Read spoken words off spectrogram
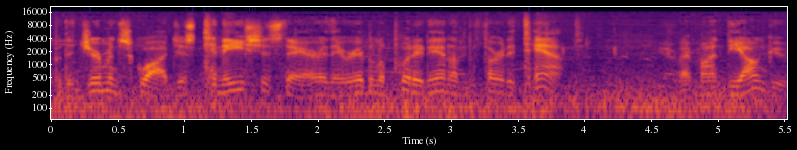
But the German squad just tenacious there. They were able to put it in on the third attempt by Mandiangu.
